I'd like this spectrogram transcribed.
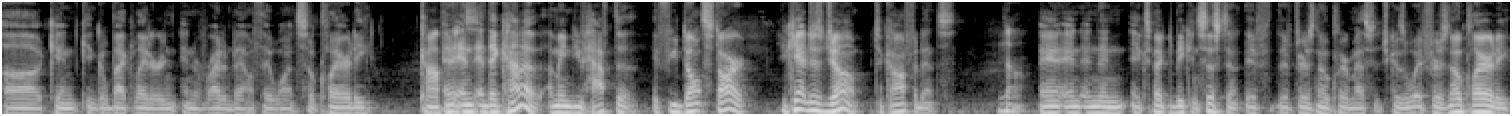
uh, can can go back later and, and write them down if they want. So clarity, and Confidence. and, and they kind of, I mean, you have to. If you don't start, you can't just jump to confidence. No. and, and, and then expect to be consistent if, if there's no clear message. Because if there's no clarity,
